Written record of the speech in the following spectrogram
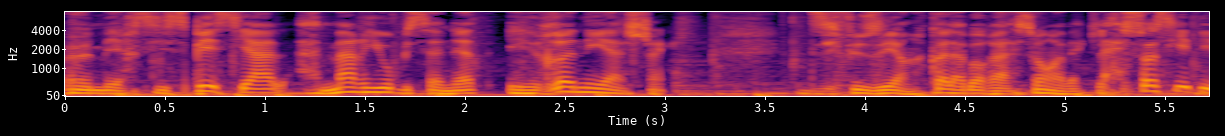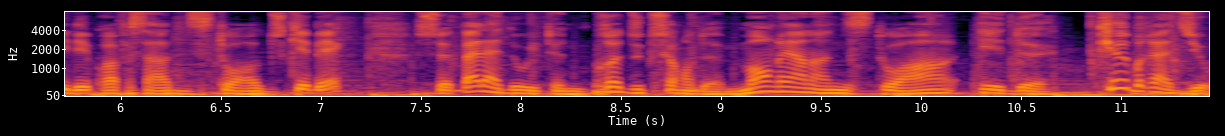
un merci spécial à Mario Bissonnette et René Achin diffusé en collaboration avec la Société des professeurs d'histoire du Québec. Ce balado est une production de Montréal en histoire et de Cube Radio.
